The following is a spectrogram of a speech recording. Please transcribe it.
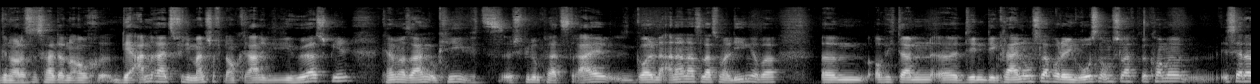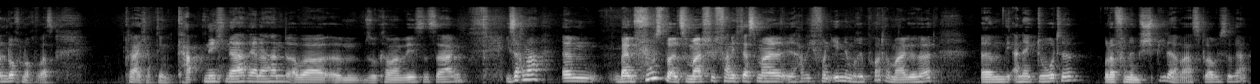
Genau, das ist halt dann auch der Anreiz für die Mannschaften, auch gerade die, die höher spielen. Kann man sagen, okay, jetzt äh, Spiel um Platz 3, goldene Ananas, lass mal liegen, aber ähm, ob ich dann äh, den, den kleinen Umschlag oder den großen Umschlag bekomme, ist ja dann doch noch was. Klar, ich habe den Cup nicht nachher in der Hand, aber ähm, so kann man wenigstens sagen. Ich sag mal, ähm, beim Fußball zum Beispiel fand ich das mal, habe ich von Ihnen im Reporter mal gehört, ähm, die Anekdote, oder von einem Spieler war es, glaube ich sogar,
